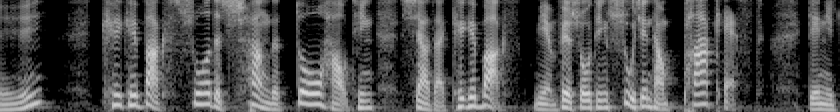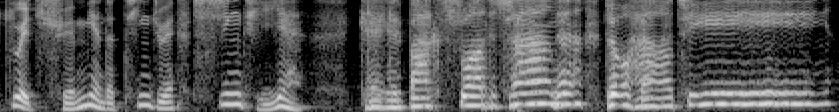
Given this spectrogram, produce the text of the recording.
诶，KKBOX 说的唱的都好听，下载 KKBOX 免费收听数千堂 Podcast，给你最全面的听觉新体验。KKBOX 说的唱的都好听。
